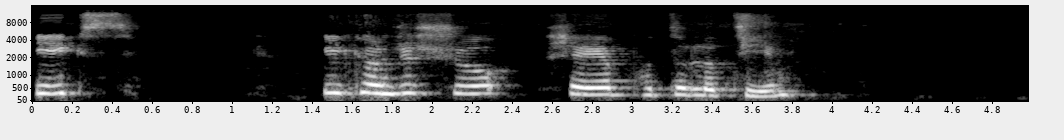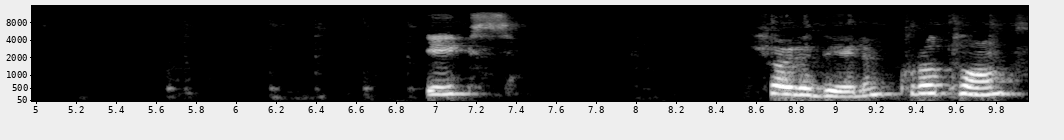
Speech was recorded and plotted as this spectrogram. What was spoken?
X ilk önce şu şeye hatırlatayım. X şöyle diyelim. Proton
